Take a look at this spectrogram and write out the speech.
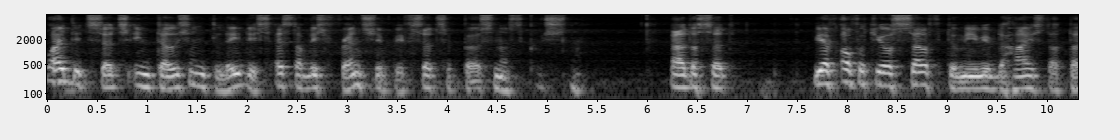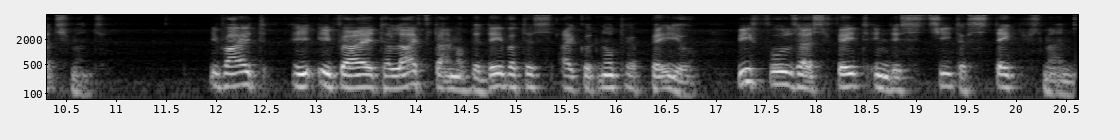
Why did such intelligent ladies establish friendship with such a person as Krishna? Radha said, You have offered yourself to me with the highest attachment. If I had, if I had a lifetime of the devotees, I could not repay you. We fools has faith in these cheater statesmen,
